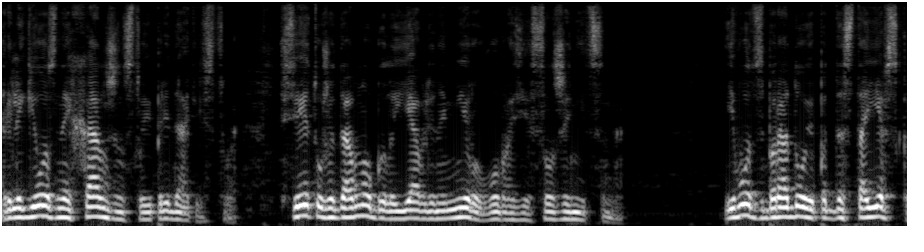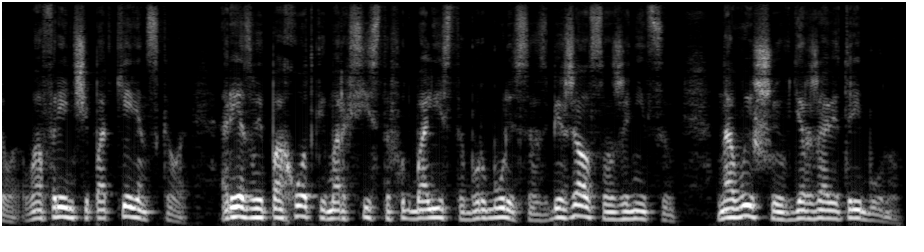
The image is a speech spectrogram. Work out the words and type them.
религиозное ханженство и предательство – все это уже давно было явлено миру в образе Солженицына. И вот с бородою под Достоевского, во френче под Керенского, резвой походкой марксиста-футболиста Бурбулиса сбежал Солженицын на высшую в державе трибуну.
